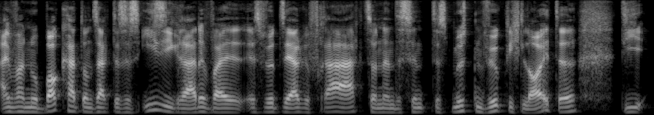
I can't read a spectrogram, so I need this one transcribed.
einfach nur Bock hat und sagt, das ist easy gerade, weil es wird sehr gefragt, sondern das sind, das müssten wirklich Leute, die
